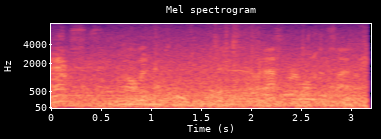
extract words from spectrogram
Next moment, I would ask for a moment of silence.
